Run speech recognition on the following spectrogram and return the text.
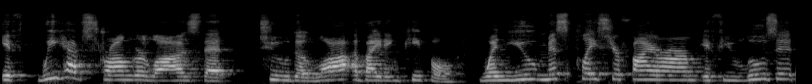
If we have stronger laws that to the law abiding people. When you misplace your firearm, if you lose it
